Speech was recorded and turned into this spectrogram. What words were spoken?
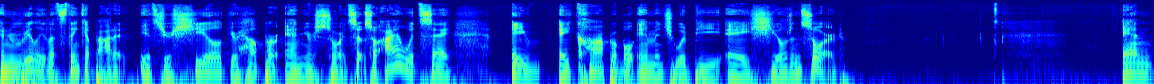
And really, let's think about it. It's your shield, your helper, and your sword. So so I would say a a comparable image would be a shield and sword. And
